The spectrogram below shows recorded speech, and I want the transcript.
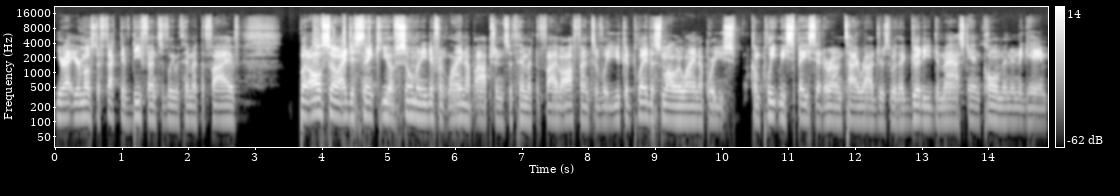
you're at your most effective defensively with him at the five but also I just think you have so many different lineup options with him at the five offensively. You could play the smaller lineup where you completely space it around Ty Rodgers with a Goody, Domask, and Coleman in the game.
